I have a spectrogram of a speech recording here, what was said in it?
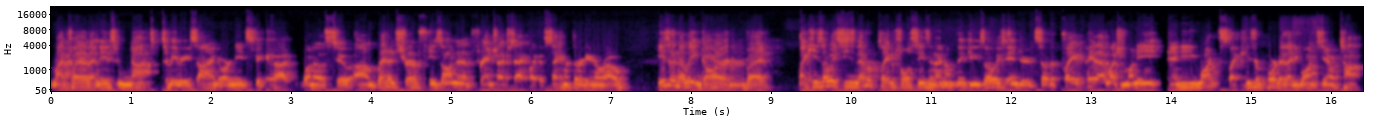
My player that needs not to be re-signed or needs to be cut, one of those two. Um, Brandon Scherff, he's on the franchise tag like a second or third in a row. He's an elite guard, but like he's always he's never played a full season. I don't think, and he's always injured. So to play pay that much money, and he wants like he's reported that he wants you know top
